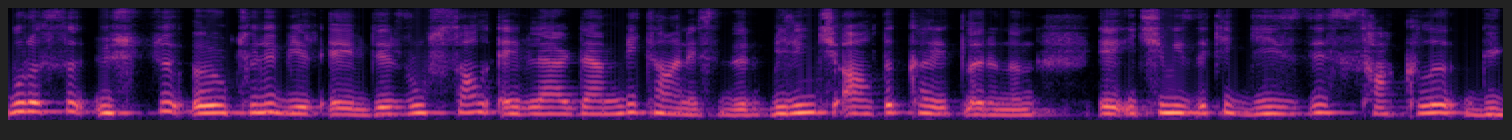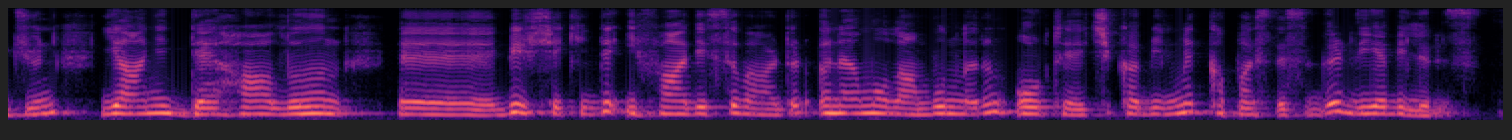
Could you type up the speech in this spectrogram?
Burası üstü örtülü bir evdir. Ruhsal evlerden bir tanesidir. Bilinçaltı kayıtlarının e, içimizdeki gizli saklı gücün yani dehalığın e, bir şekilde ifadesi vardır. Önemli olan bunların ortaya çıkabilme kapasitesidir diyebiliriz.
